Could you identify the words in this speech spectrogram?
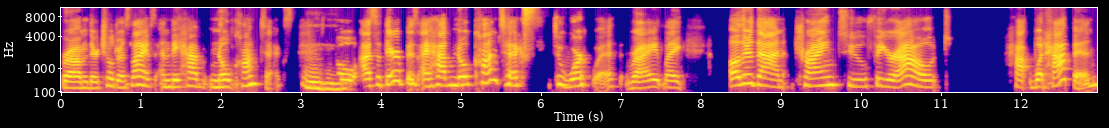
from their children's lives and they have no context. Mm-hmm. So, as a therapist, I have no context to work with, right? Like, other than trying to figure out ha- what happened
